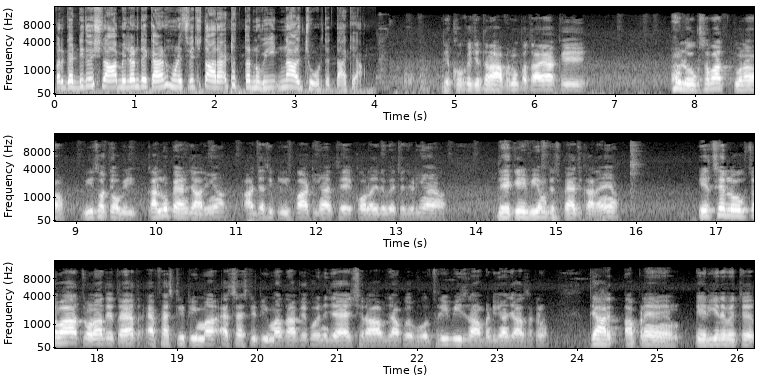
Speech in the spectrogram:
ਪਰ ਗੱਡੀ ਦੇ ਸ਼ਰਾਬ ਮਿਲਣ ਦੇ ਕਾਰਨ ਹੁਣ ਇਸ ਵਿੱਚ ਧਾਰਾ 78 ਨੂੰ ਵੀ ਨਾਲ ਜੋੜ ਦਿੱਤਾ ਗਿਆ। ਦੇਖੋ ਕਿ ਜਿੱਦਾਂ ਆਪ ਨੂੰ ਪਤਾ ਆ ਕਿ ਲੋਕ ਸਭਾ ਚੋਣਾਂ 2024 ਕੱਲ ਨੂੰ ਪੈਣ ਜਾ ਰਹੀਆਂ। ਅੱਜ ਅਸੀਂ ਪੁਲਿਸ ਪਾਰਟੀਆਂ ਇੱਥੇ ਕਾਲਜ ਦੇ ਵਿੱਚ ਜਿਹੜੀਆਂ ਆ ਦੇ ਕੇ ਈਵੀਐਮ ਡਿਸਪੈਚ ਕਰ ਰਹੇ ਆ ਇਸੇ ਲੋਕ ਸਭਾ ਚੋਣਾਂ ਦੇ ਤਹਿਤ ਐਫਐਸਟੀ ਟੀਮਾਂ, ਐਸਐਸਟੀ ਟੀਮਾਂ ਤਾਂ ਕਿ ਕੋਈ ਨਜਾਇਜ਼ ਸ਼ਰਾਬ ਜਾਂ ਕੋਈ ਹੋਰ ਫ੍ਰੀ ਵੀਜ਼ ਨਾ ਵੰਡੀਆਂ ਜਾ ਸਕਣ, ਤਿਆਰ ਆਪਣੇ ਏਰੀਆ ਦੇ ਵਿੱਚ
